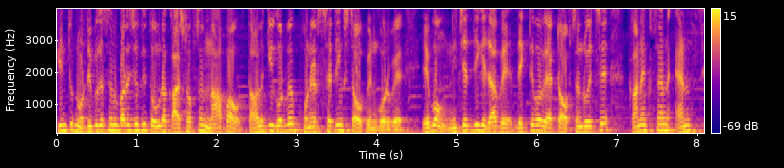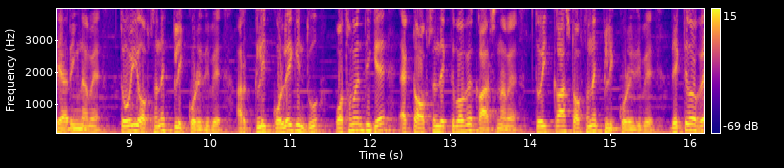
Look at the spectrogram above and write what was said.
কিন্তু নোটিফিকেশন বারে যদি তোমরা কাস্ট অপশন না পাও, তাহলে কি করবে? ফোনের সেটিংসটা ওপেন করবে। এবং নিচের দিকে যাবে, দেখতে পাবে একটা অপশন রয়েছে কানেকশন অ্যান্ড শেয়ারিং নামে। তো ওই অপশানে ক্লিক করে দিবে। আর ক্লিক করলেই কিন্তু প্রথমের দিকে একটা অপশন দেখতে পাবে কাস্ট নামে। তো এই কাস্ট অপশানে ক্লিক করে দিবে। দেখতে পাবে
